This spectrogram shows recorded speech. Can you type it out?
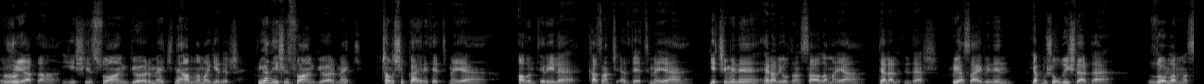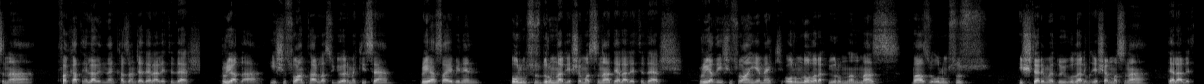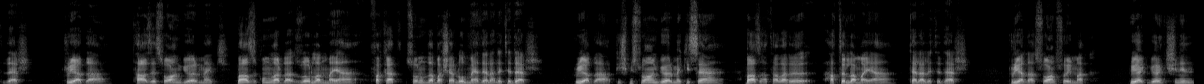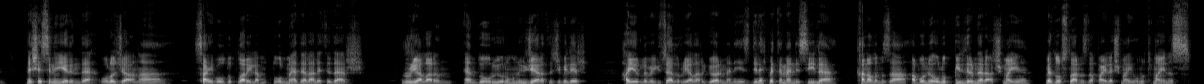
Rüyada yeşil soğan görmek ne anlama gelir? Rüyada yeşil soğan görmek, çalışıp gayret etmeye, alın teriyle kazanç elde etmeye, geçimini helal yoldan sağlamaya delalet eder. Rüya sahibinin yapmış olduğu işlerde zorlanmasına fakat helalinden kazanca delalet eder. Rüyada yeşil soğan tarlası görmek ise rüya sahibinin olumsuz durumlar yaşamasına delalet eder. Rüyada yeşil soğan yemek olumlu olarak yorumlanmaz. Bazı olumsuz işlerin ve duyguların yaşanmasına delalet eder. Rüyada taze soğan görmek bazı konularda zorlanmaya fakat sonunda başarılı olmaya delalet eder. Rüyada pişmiş soğan görmek ise bazı hataları hatırlamaya delalet eder. Rüyada soğan soymak, rüya gören kişinin neşesinin yerinde olacağına, sahip olduklarıyla mutlu olmaya delalet eder. Rüyaların en doğru yorumunu yüce yaratıcı bilir. Hayırlı ve güzel rüyalar görmeniz dilek ve temennisiyle kanalımıza abone olup bildirimleri açmayı ve dostlarınızla paylaşmayı unutmayınız.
